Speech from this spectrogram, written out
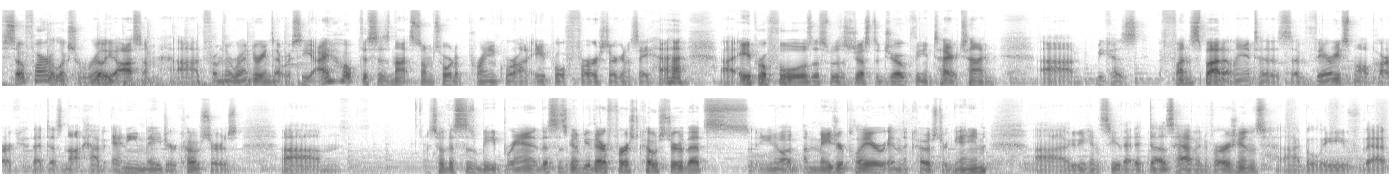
so far, it looks really awesome uh, from the renderings that we see. I hope this is not some sort of prank where on April 1st they're going to say, Haha, uh, April Fools, this was just a joke the entire time. Uh, because Fun Spot Atlanta is a very small park that does not have any major coasters. Um, so this is be brand. This is going to be their first coaster. That's you know a, a major player in the coaster game. Uh, you can see that it does have inversions. I believe that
